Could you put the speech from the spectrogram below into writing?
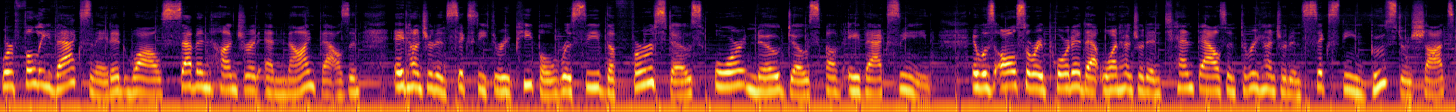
were fully vaccinated, while 709,863 people received the first dose or no dose of a vaccine. It was also reported that 110,316 booster shots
